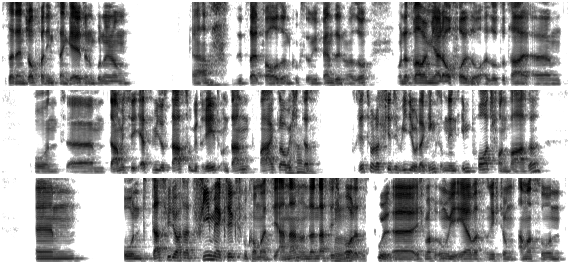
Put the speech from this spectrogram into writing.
hast halt deinen Job, verdienst dein Geld und im Grunde genommen, keine Ahnung, sitzt halt zu Hause und guckst irgendwie Fernsehen oder so. Und das war bei mir halt auch voll so, also total. Ähm, und ähm, da habe ich die ersten Videos dazu gedreht und dann war, glaube ich, Aha. das dritte oder vierte Video, da ging es um den Import von Ware. Ähm, und das Video hat halt viel mehr Klicks bekommen als die anderen. Und dann dachte ich, mhm. oh, das ist cool. Äh, ich mache irgendwie eher was in Richtung Amazon,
